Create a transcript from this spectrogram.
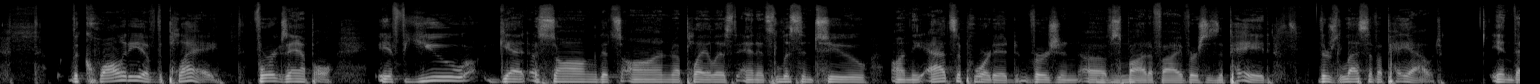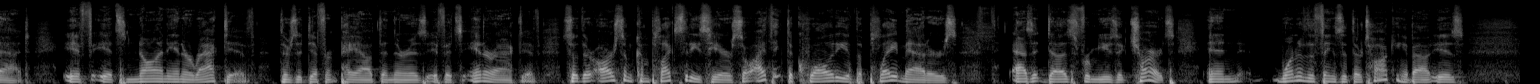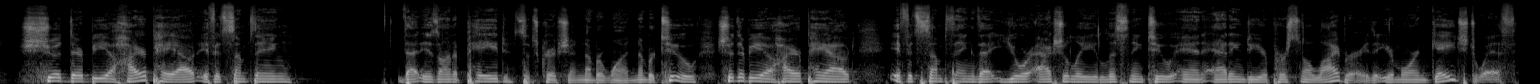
the quality of the play. For example, if you get a song that's on a playlist and it's listened to on the ad supported version of mm-hmm. Spotify versus the paid, there's less of a payout in that. If it's non interactive, there's a different payout than there is if it's interactive. So there are some complexities here. So I think the quality of the play matters as it does for music charts. And one of the things that they're talking about is should there be a higher payout if it's something that is on a paid subscription, number one. Number two, should there be a higher payout if it's something that you're actually listening to and adding to your personal library that you're more engaged with?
